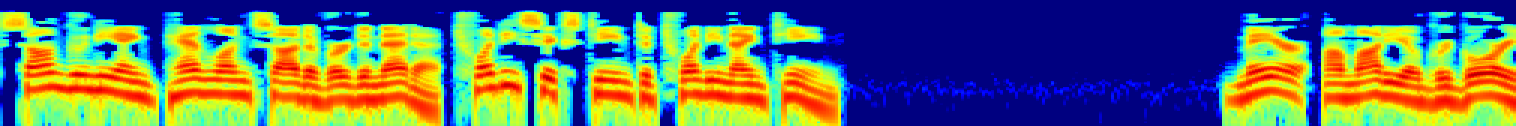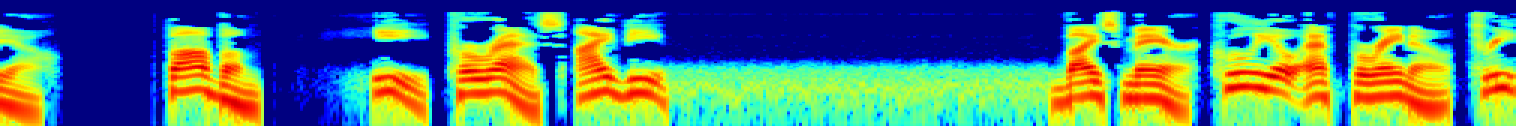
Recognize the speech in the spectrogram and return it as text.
Sangguniang Panlungsod of Urdaneta, 2016 to 2019. Mayor Amadeo Gregorio Babam E. Perez IV Vice Mayor Julio F. Parayno, 3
